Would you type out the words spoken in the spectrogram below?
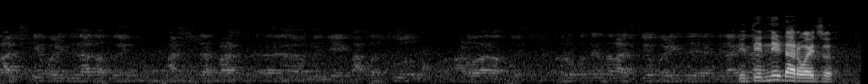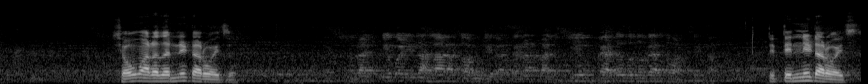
राजकीय बळी दिला जातोय अशी तक्रार अ, म्हणजे एक असा सूर अडवला जातोय खरोखर त्यांचा राजकीय बळी दि- दिला हे त्यांनी ठरवायचं. शाहू महाराजांनी ठरवायचं. ते त्यांनी ठरवायचं.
